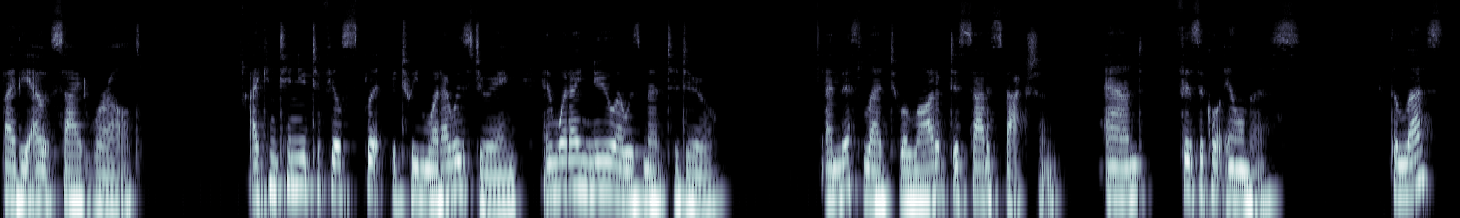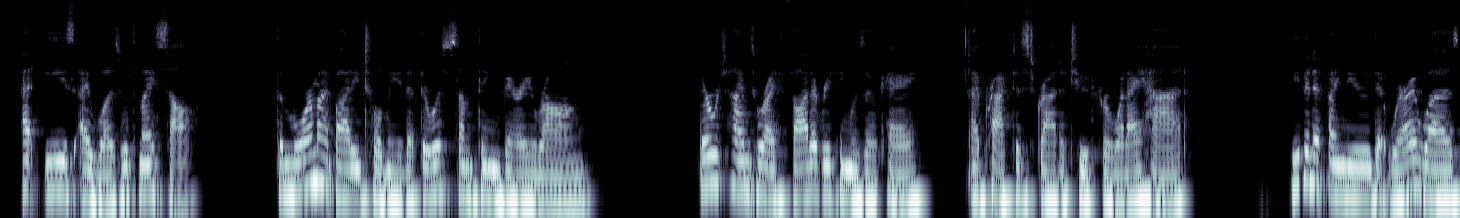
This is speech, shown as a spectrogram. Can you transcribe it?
by the outside world. I continued to feel split between what I was doing and what I knew I was meant to do. And this led to a lot of dissatisfaction and physical illness. The less at ease I was with myself, the more my body told me that there was something very wrong. There were times where I thought everything was okay. I practiced gratitude for what I had. Even if I knew that where I was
